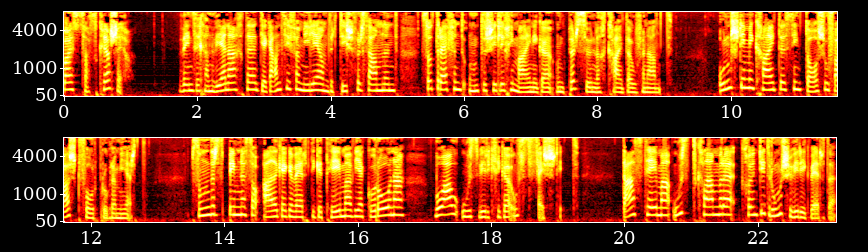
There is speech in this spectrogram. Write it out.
weiss Saskia Scher. Wenn sich an Weihnachten die ganze Familie um den Tisch versammelt, so treffen unterschiedliche Meinungen und Persönlichkeiten aufeinander. Unstimmigkeiten sind da schon fast vorprogrammiert. Besonders bei einem so allgegenwärtigen Thema wie Corona, wo auch Auswirkungen aufs Fest hat. Das Thema auszuklammern könnte darum schwierig werden,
